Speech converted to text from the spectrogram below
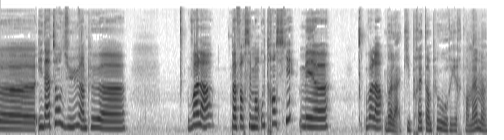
euh, inattendus, un peu. euh, voilà, pas forcément outranciers, mais euh, voilà. Voilà, qui prête un peu au rire quand même.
